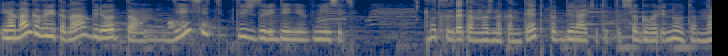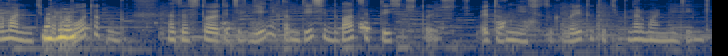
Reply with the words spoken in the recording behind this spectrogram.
И она говорит, она берет там 10 тысяч заведений в месяц. Вот когда там нужно контент подбирать, вот это все говорит, ну там нормально типа uh-huh. работа, как бы, это стоит этих денег, там 10-20 тысяч, то есть это в месяц, говорит, это типа нормальные деньги.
